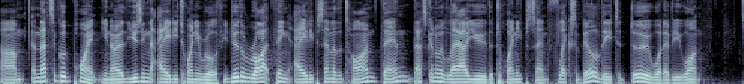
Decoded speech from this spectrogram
Um, and that's a good point, you know, using the 80 20 rule. If you do the right thing 80% of the time, then that's going to allow you the 20% flexibility to do whatever you want.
